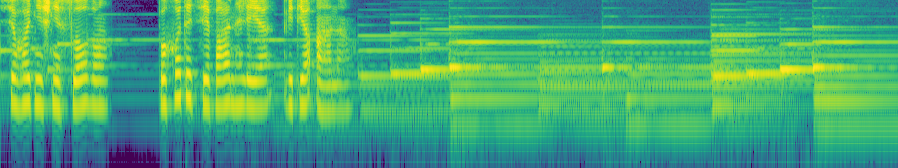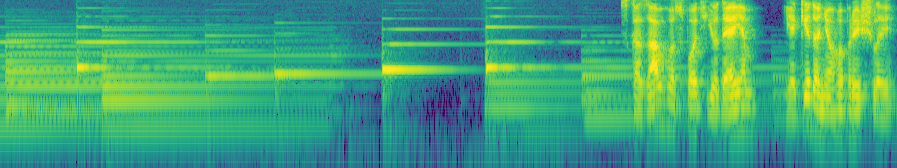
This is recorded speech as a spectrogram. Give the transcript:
Сьогоднішнє слово походить з Євангелія від Йоанна. Сказав Господь юдеям, які до нього прийшли.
